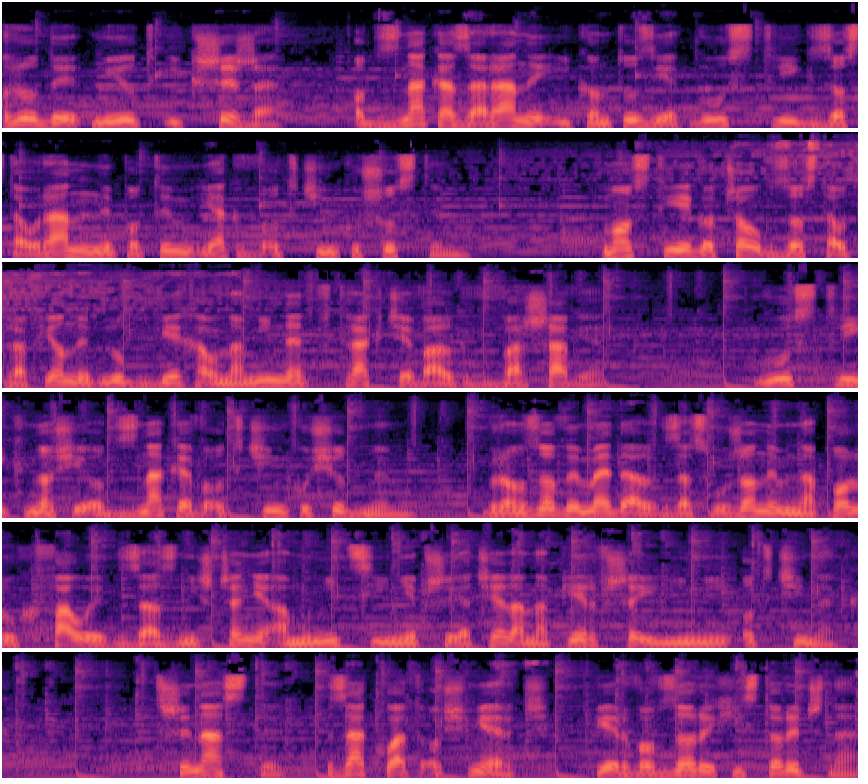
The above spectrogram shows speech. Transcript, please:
Rudy, miód i krzyże. Odznaka za rany i kontuzje. Gustlik został ranny po tym, jak w odcinku szóstym. Most jego czołg został trafiony lub wjechał na minę w trakcie walk w Warszawie. Gustlik nosi odznakę w odcinku siódmym. Brązowy medal zasłużonym na polu chwały za zniszczenie amunicji nieprzyjaciela na pierwszej linii odcinek. 13. Zakład o śmierć. Pierwowzory historyczne.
